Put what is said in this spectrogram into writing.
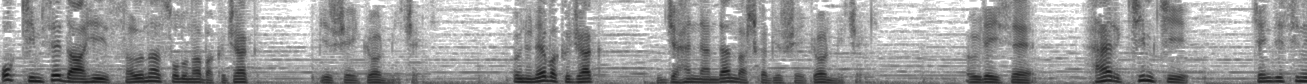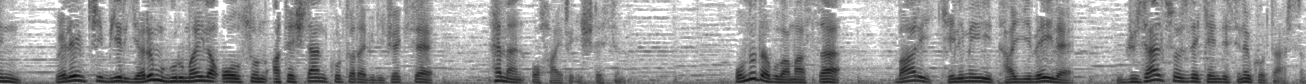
O kimse dahi sağına soluna bakacak, bir şey görmeyecek. Önüne bakacak, cehennemden başka bir şey görmeyecek. Öyleyse her kim ki kendisinin velev ki bir yarım hurmayla olsun ateşten kurtarabilecekse hemen o hayrı işlesin. Onu da bulamazsa bari kelimeyi tayyibe ile güzel sözle kendisini kurtarsın.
